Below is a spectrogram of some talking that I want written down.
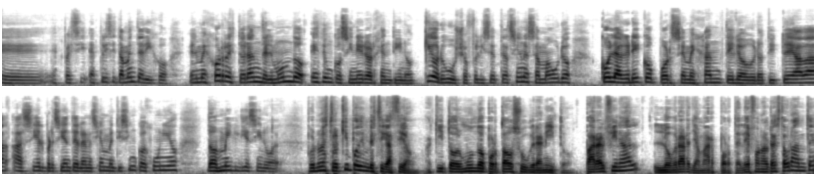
eh, explícitamente dijo, el mejor restaurante del mundo es de un cocinero argentino. Qué orgullo. Felicitaciones a Mauro Cola Greco por semejante logro. Titeaba así el presidente de la Nación 25 de junio 2019. Pues nuestro equipo de investigación, aquí todo el mundo ha aportado su granito, para al final lograr llamar por teléfono al restaurante,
